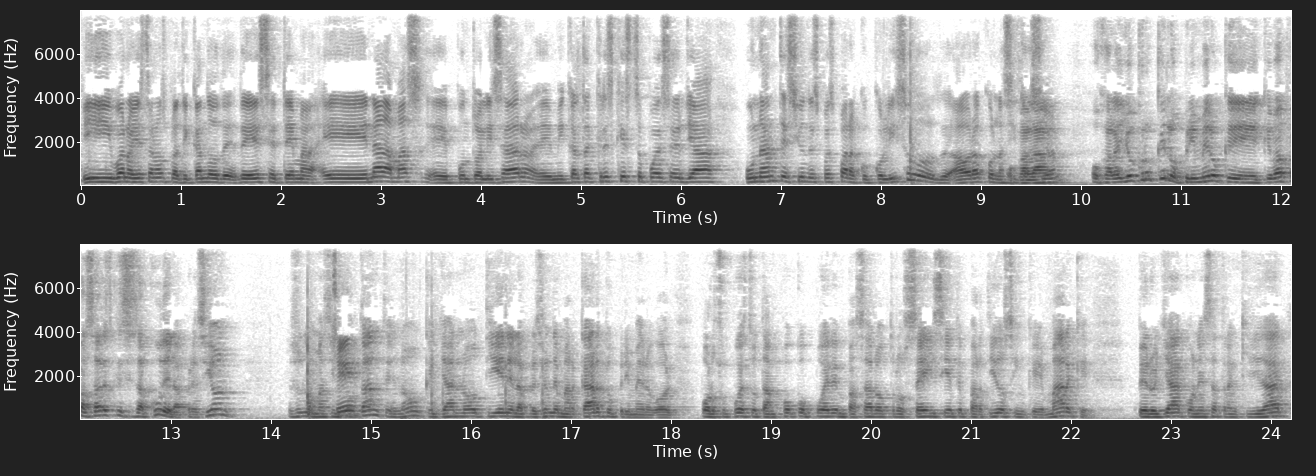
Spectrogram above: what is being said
Y bueno, ya estamos platicando de, ese tema. Eh, nada más eh, puntualizar, eh, mi carta, ¿crees que esto puede ser ya un antes y un después para Cocolizo ahora con la situación? Ojalá, yo creo que lo primero que, va a pasar es que se sacude la presión. Eso es lo más importante, ¿no? Que ya no tiene la presión de marcar tu primer gol. Por supuesto, tampoco pueden pasar otros 6, 7 partidos sin que marque, pero ya con esa tranquilidad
